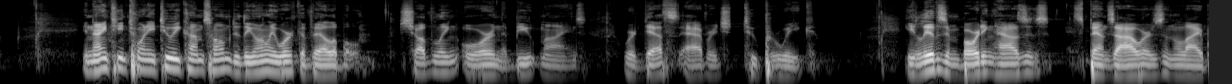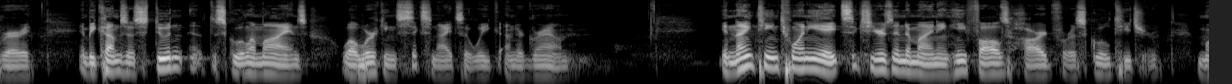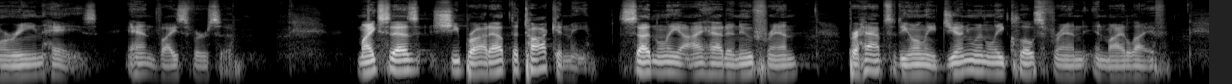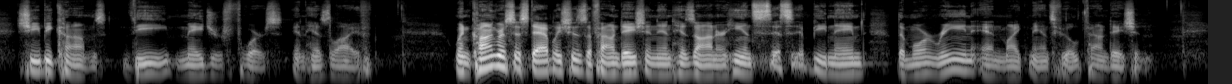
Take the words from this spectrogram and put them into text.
In 1922, he comes home to the only work available shoveling ore in the Butte mines, where deaths averaged two per week. He lives in boarding houses, spends hours in the library, and becomes a student at the School of Mines while working six nights a week underground. In 1928, six years into mining, he falls hard for a school teacher, Maureen Hayes, and vice versa. Mike says, She brought out the talk in me. Suddenly, I had a new friend, perhaps the only genuinely close friend in my life. She becomes the major force in his life. When Congress establishes a foundation in his honor, he insists it be named the Maureen and Mike Mansfield Foundation.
